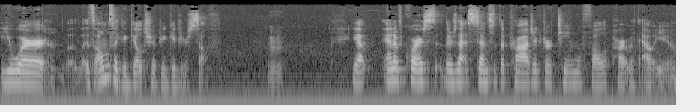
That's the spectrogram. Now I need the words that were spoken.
your it's almost like a guilt trip you give yourself. Hmm. yep. And of course there's that sense that the project or team will fall apart without you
